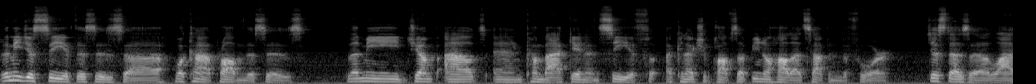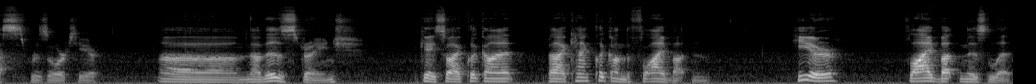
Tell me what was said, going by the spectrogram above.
Let me just see if this is, uh, what kind of problem this is. Let me jump out and come back in and see if a connection pops up. You know how that's happened before. Just as a last resort here. Um, now this is strange. Okay, so I click on it, but I can't click on the fly button. Here, fly button is lit.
